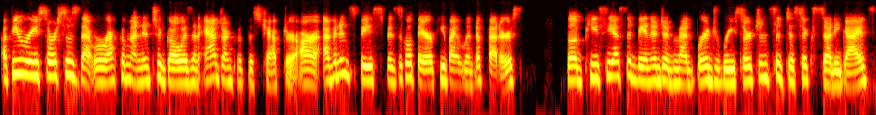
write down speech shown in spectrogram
A few resources that were recommended to go as an adjunct with this chapter are Evidence Based Physical Therapy by Linda Fetters, the PCS Advantage and MedBridge Research and Statistics Study Guides,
